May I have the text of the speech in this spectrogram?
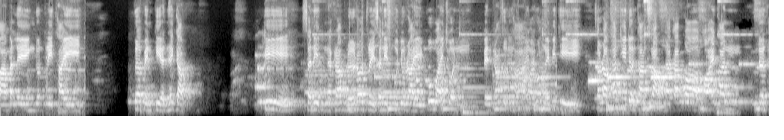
มาบรรเลงดนตรีไทย เพื่อเป็นเกียรติให้กับที่สนิทนะครับ หรือรอตรีสนิทโพจุไรผู้วายชนเป็นครั้งสุดท้ายมาร่วมในพิธี สำหรับท่านที่เดินทางกลับนะครับ ก็ขอให้ท่านเดินข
